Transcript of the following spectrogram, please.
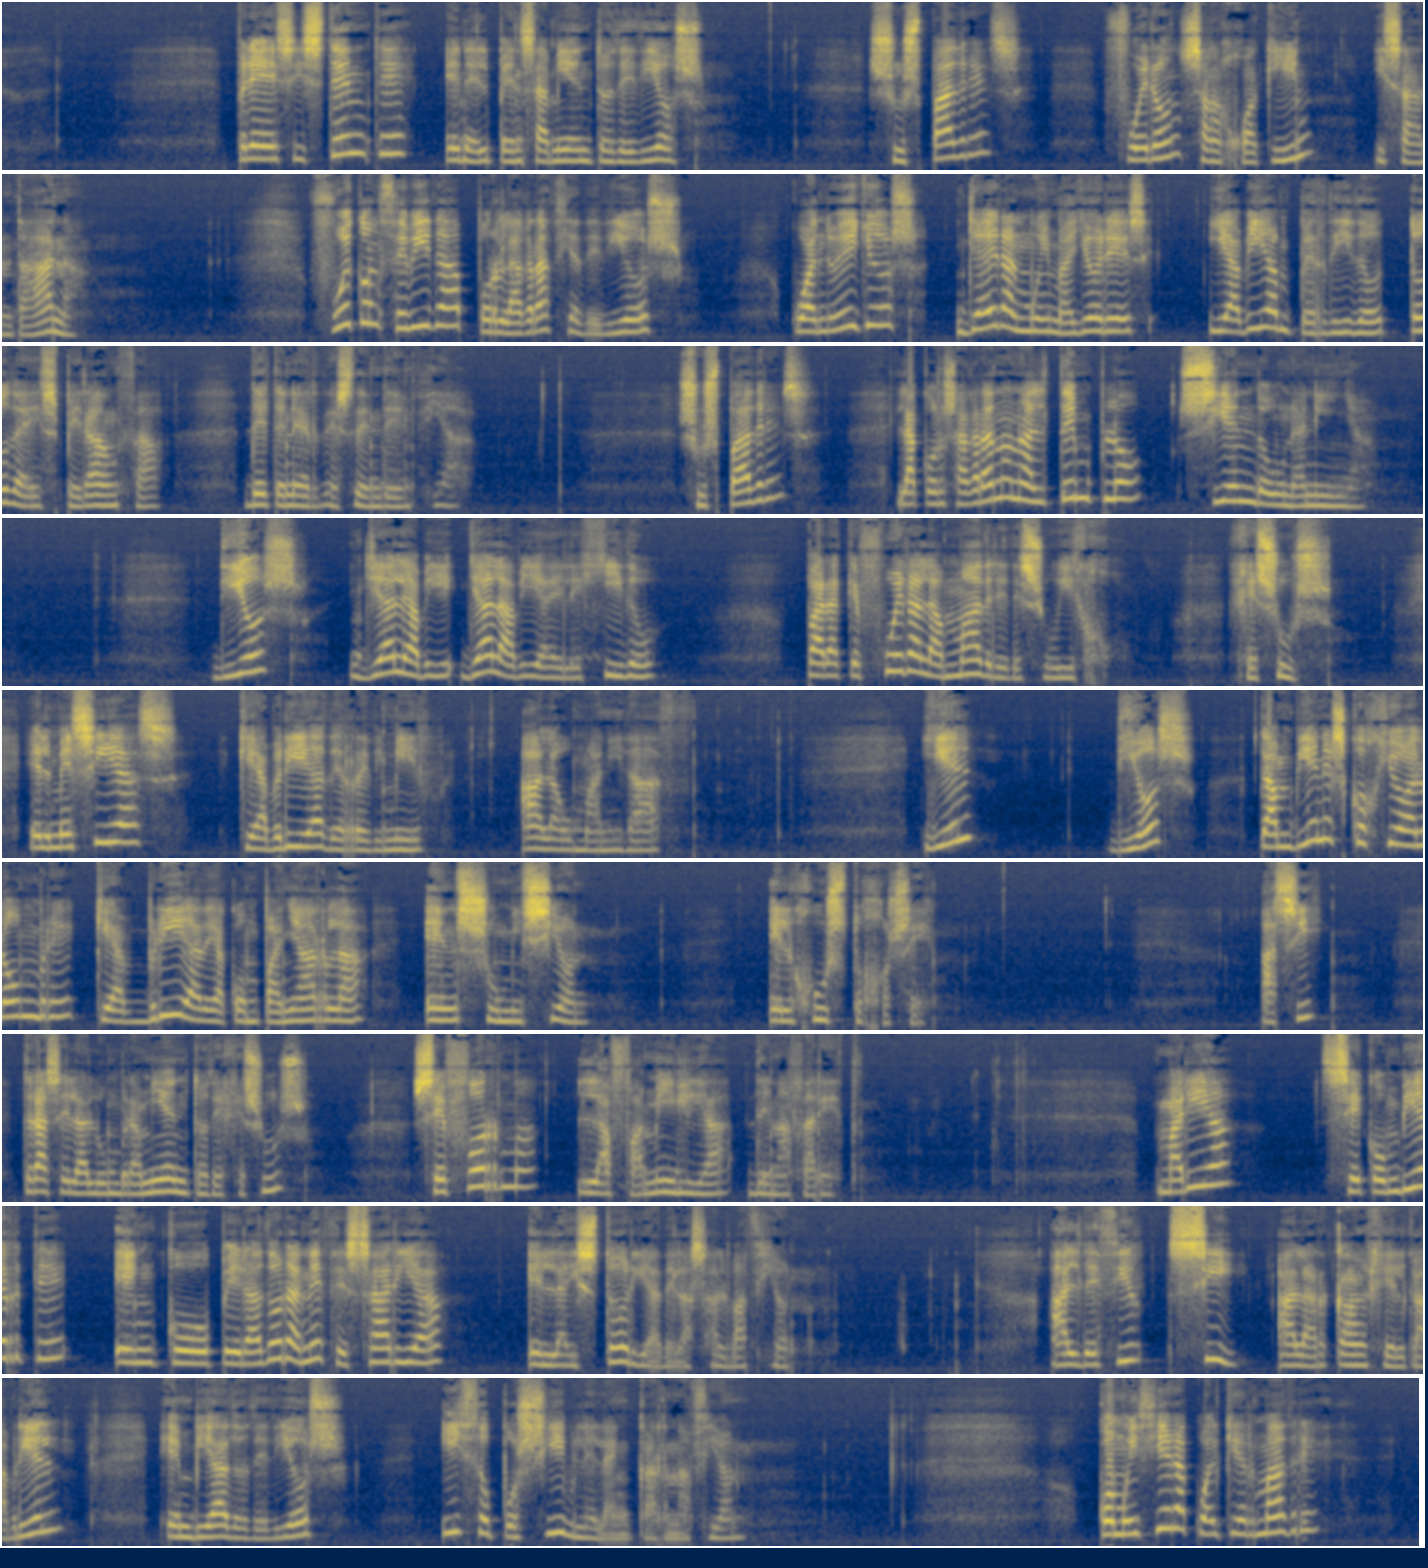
preexistente en el pensamiento de Dios. Sus padres fueron San Joaquín y Santa Ana. Fue concebida por la gracia de Dios cuando ellos ya eran muy mayores y habían perdido toda esperanza de tener descendencia. Sus padres la consagraron al templo siendo una niña. Dios ya, ya la había elegido para que fuera la madre de su Hijo, Jesús, el Mesías que habría de redimir a la humanidad. Y él, Dios, también escogió al hombre que habría de acompañarla en su misión, el justo José. Así, tras el alumbramiento de Jesús, se forma la familia de Nazaret. María se convierte en cooperadora necesaria en la historia de la salvación. Al decir sí al arcángel Gabriel, enviado de Dios, hizo posible la encarnación. Como hiciera cualquier madre,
